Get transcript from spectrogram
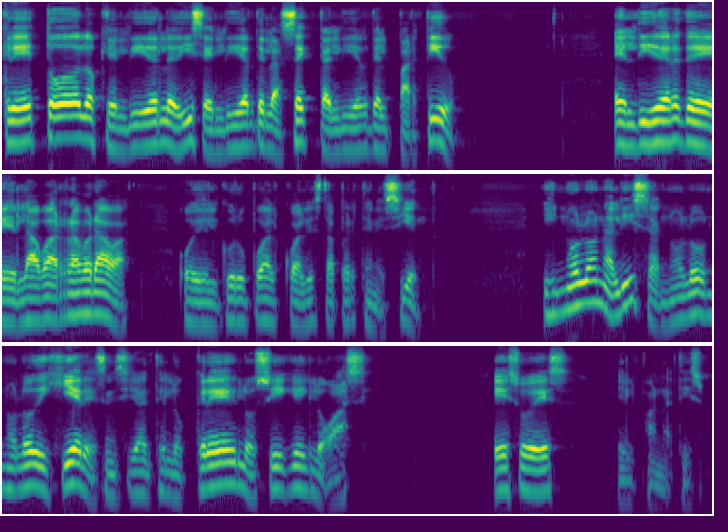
Cree todo lo que el líder le dice, el líder de la secta, el líder del partido, el líder de la barra brava o del grupo al cual está perteneciendo. Y no lo analiza, no lo, no lo digiere, sencillamente lo cree, lo sigue y lo hace. Eso es el fanatismo.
